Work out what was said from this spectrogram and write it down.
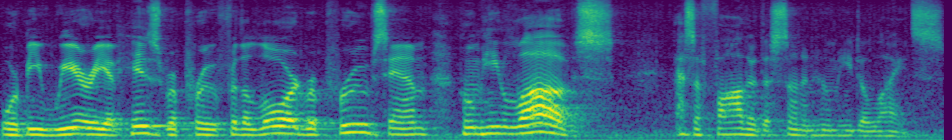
or be weary of his reproof, for the Lord reproves him whom he loves, as a father the son in whom he delights.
